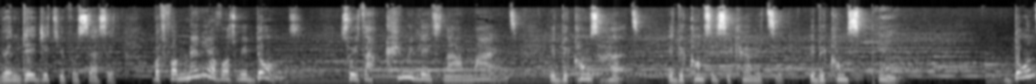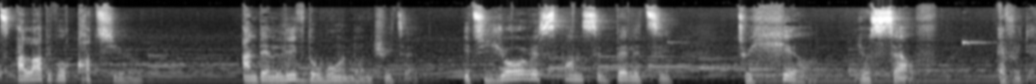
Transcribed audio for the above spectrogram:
You engage it, you process it. But for many of us, we don't. So it accumulates in our minds. It becomes hurt. It becomes insecurity. It becomes pain. Don't allow people to cut you and then leave the wound untreated. It's your responsibility to heal yourself every day.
